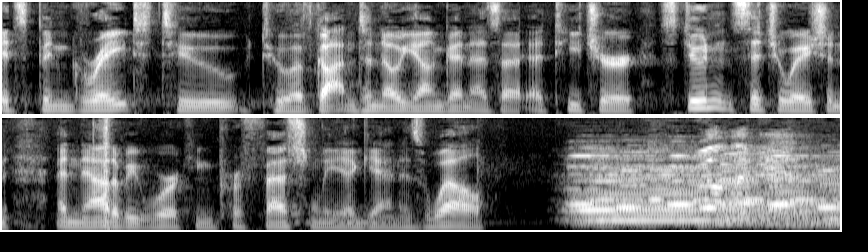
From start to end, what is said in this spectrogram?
It's been great to, to have gotten to know Youngen as a, a teacher student situation and now to be working professionally again as well. Well, again.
